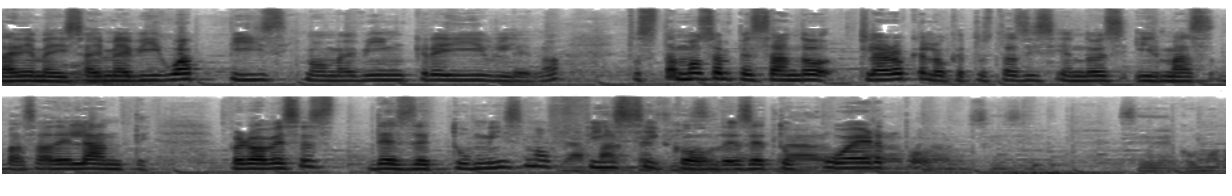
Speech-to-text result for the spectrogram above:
Nadie me dice, ay, me vi guapísimo, me vi increíble, ¿no? Entonces estamos empezando, claro que lo que tú estás diciendo es ir más, más adelante, pero a veces desde tu mismo físico, desde tu cuerpo. sí, sí, sí, de cómo,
